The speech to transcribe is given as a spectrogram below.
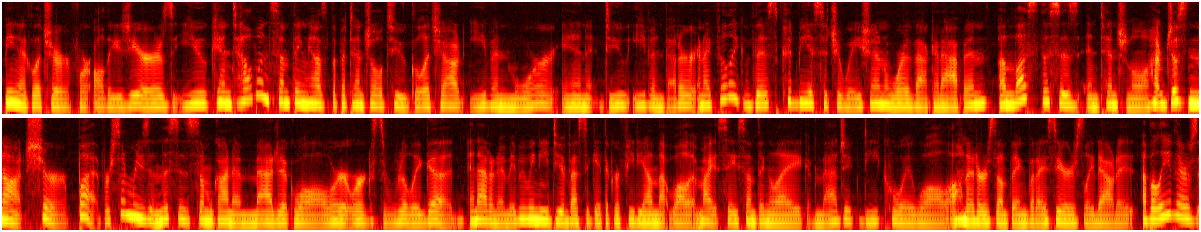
Being a glitcher for all these years, you can tell when something has the potential to glitch out even more and do even better. And I feel like this could be a situation where that could happen. Unless this is intentional, I'm just not sure. But for some reason, this is some kind of magic wall where it works really good. And I don't know, maybe we need to investigate the graffiti on that wall. It might say something like magic decoy wall on it or something, but I seriously doubt it. I believe there's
